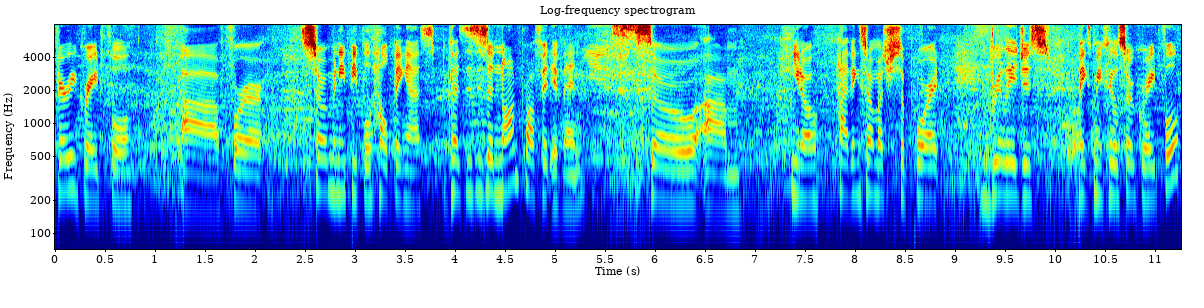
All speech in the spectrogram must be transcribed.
very grateful uh, for so many people helping us because this is a non-profit event. So um, you know, having so much support really just makes me feel so grateful.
